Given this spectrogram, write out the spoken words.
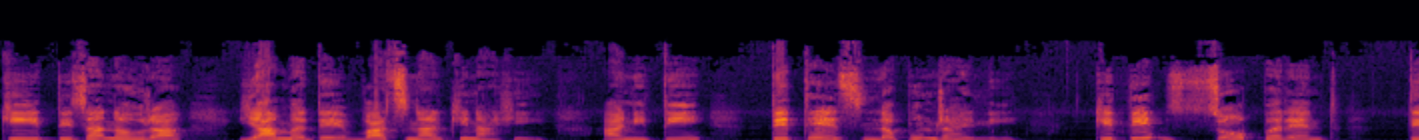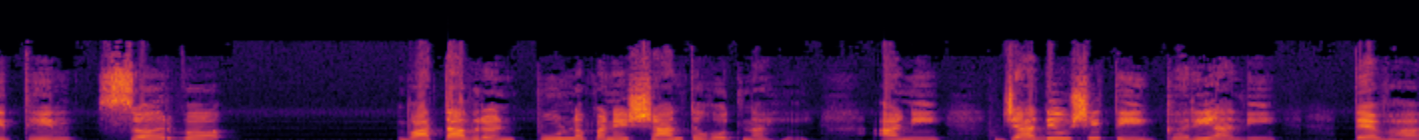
की तिचा नवरा यामध्ये वाचणार की नाही. आणि ती तिथेच लपून राहिली. किती जोपर्यंत तेथील सर्व वातावरण पूर्णपणे शांत होत नाही आणि ज्या दिवशी ती घरी आली तेव्हा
